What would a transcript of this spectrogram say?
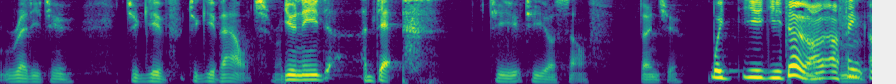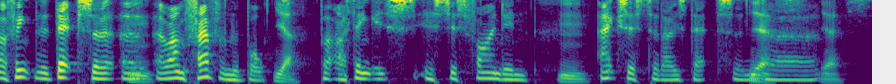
ready to to give to give out. You need a depth to to yourself, don't you? we you you do. Mm. I, I think I think the depths are are, are unfathomable. Yeah. but I think it's it's just finding access to those depths, and. Yes. uh, yes.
